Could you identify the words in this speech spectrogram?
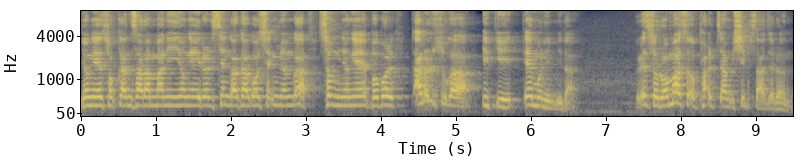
영에 속한 사람만이 영의 일을 생각하고 생명과 성령의 법을 따를 수가 있기 때문입니다. 그래서 로마서 8장 14절은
